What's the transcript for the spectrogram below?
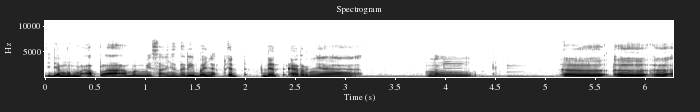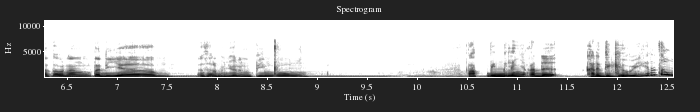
Jadi ampun maaf lah ampun. Misalnya tadi banyak dead, dead airnya nang eh uh, uh, uh, atau nang tadi ya um, asal menjuran bingung. Tapi bilangnya kada kada digawe kada tahu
